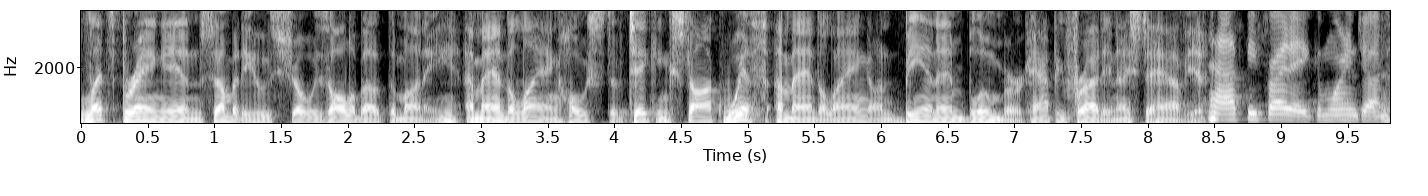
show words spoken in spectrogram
Let's bring in somebody whose show is all about the money, Amanda Lang, host of Taking Stock with Amanda Lang on BNN Bloomberg. Happy Friday. Nice to have you. Happy Friday. Good morning, John.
